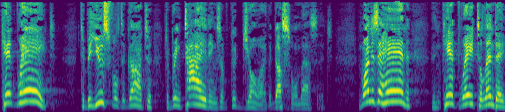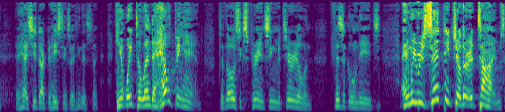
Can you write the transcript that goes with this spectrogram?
Can't wait to be useful to God, to, to bring tidings of good joy, the gospel message. And one is a hand and can't wait to lend a, I see Dr. Hastings, I think that's, uh, can't wait to lend a helping hand to those experiencing material and physical needs. And we resent each other at times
